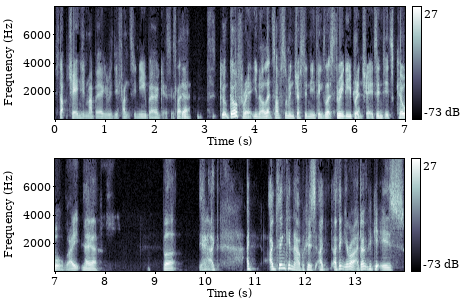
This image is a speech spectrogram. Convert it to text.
stop changing my burgers with your fancy new burgers. It's like, Yeah. go, go for it. You know, let's have some interesting new things. Let's 3D print it. It's in, it's cool, right? Yeah, yeah. But yeah, I, I, I'm thinking now because I, I think you're right. I don't think it is.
